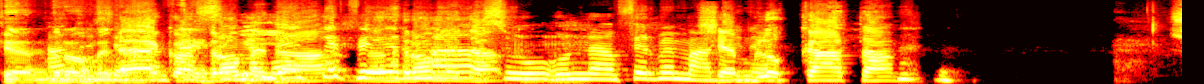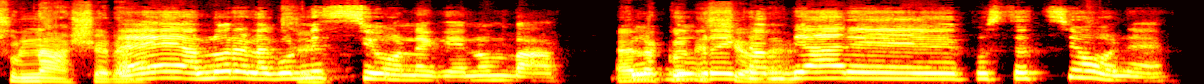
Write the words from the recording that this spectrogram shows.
Che Andromeda. Ah, ecco, Andromeda, ferma Andromeda su una ferma immagine. Si è bloccata sul nascere. Eh, allora è la connessione sì. che non va. Do- dovrei cambiare postazione.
